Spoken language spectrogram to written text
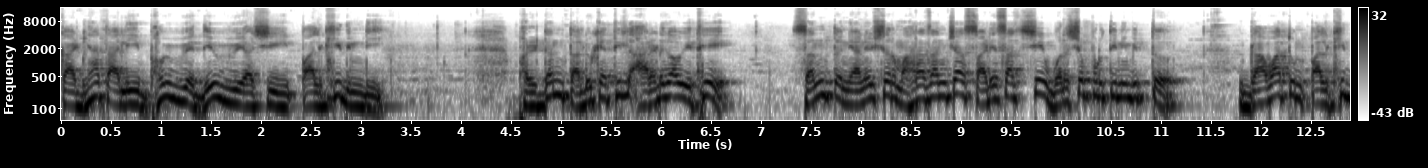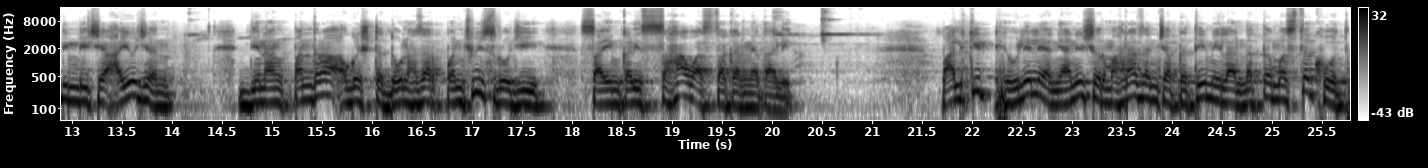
काढण्यात आली भव्य दिव्य अशी पालखी दिंडी. फलटण तालुक्यातील आरडगाव येथे संत ज्ञानेश्वर महाराजांच्या साडेसातशे वर्षपूर्तीनिमित्त गावातून पालखी दिंडीचे आयोजन दिनांक पंधरा ऑगस्ट दोन हजार पंचवीस रोजी सायंकाळी सहा वाजता करण्यात आले. पालखीत ठेवलेल्या ज्ञानेश्वर महाराजांच्या प्रतिमेला नतमस्तक होत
